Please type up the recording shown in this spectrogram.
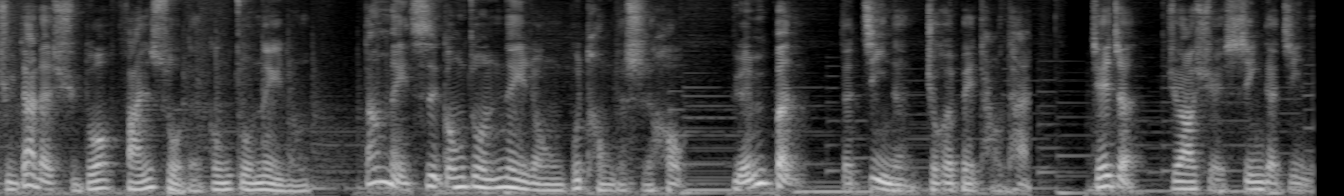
取代了许多繁琐的工作内容。当每次工作内容不同的时候，原本的技能就会被淘汰，接着就要学新的技能。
